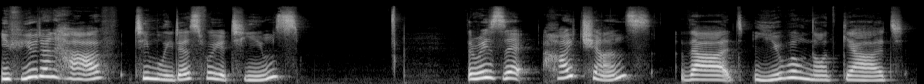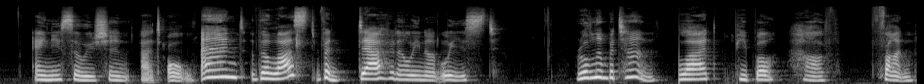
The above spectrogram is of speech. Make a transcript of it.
If you don't have team leaders for your teams, there is a high chance that you will not get any solution at all. And the last but definitely not least, rule number 10 let people have fun.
